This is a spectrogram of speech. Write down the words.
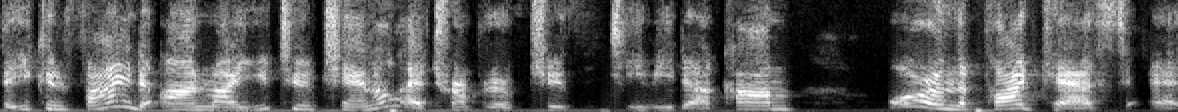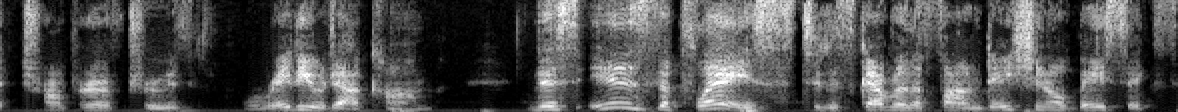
that you can find on my YouTube channel at trumpetoftruth.tv.com or on the podcast at trumpetoftruthradio.com. This is the place to discover the foundational basics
